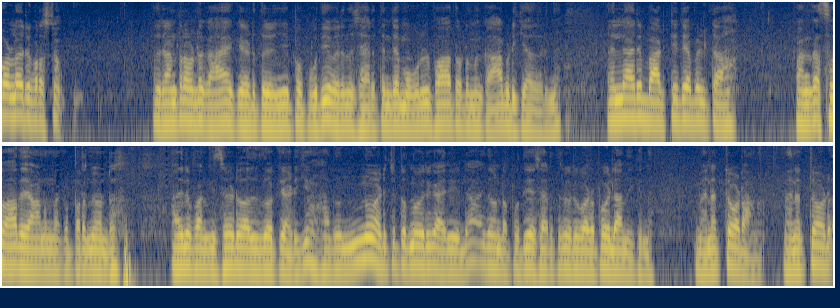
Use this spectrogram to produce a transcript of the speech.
ഉള്ളൊരു പ്രശ്നം. രണ്ട് റൗണ്ട് കായൊക്കെ എടുത്തു കഴിഞ്ഞ് ഇപ്പോൾ പുതിയ വരുന്ന ശരത്തിന്റെ മുകൾ ഭാഗത്തോട്ടൊന്നും കാ പിടിക്കാതെ വരുന്നു. എല്ലാവരും ബാക്ടീരിയ ബിൽട്ടാ ഫംഗസ് ബാധയാണെന്നൊക്കെ പറഞ്ഞുകൊണ്ട് അതിന് ഫംഗിസൈഡും അത് ഇതൊക്കെ അടിക്കും. അതൊന്നും അടിച്ചിട്ടൊന്നും ഒരു കാര്യമില്ല. ഇതുകൊണ്ട് പുതിയ ശരത്തിന് ഒരു കുഴപ്പമില്ലാതെ നിൽക്കുന്നത്. മെനറ്റോഡാണ് മെനറ്റോഡ്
